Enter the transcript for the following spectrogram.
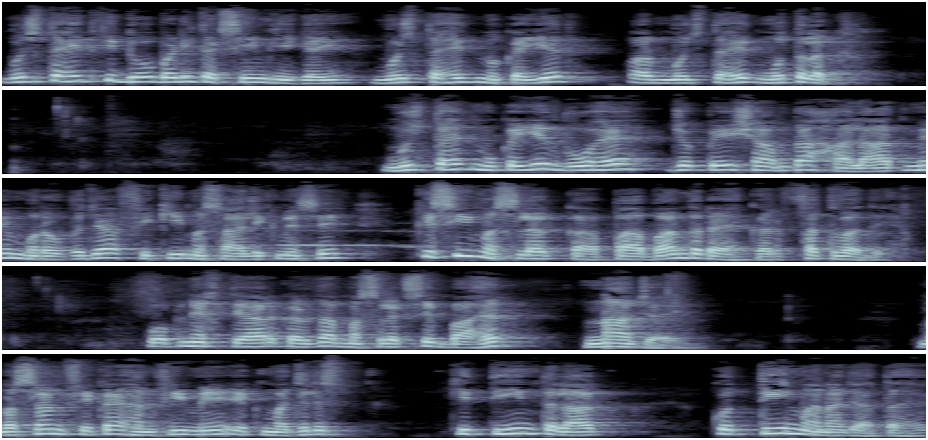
مجتہد کی دو بڑی تقسیم کی گئی، مجتہد مقید اور مجتہد مطلق۔ مجتہد مقید وہ ہے جو پیش آمدہ حالات میں مروجہ فقی مسالک میں سے کسی مسلک کا پابند رہ کر فتویٰ دے۔ وہ اپنے اختیار کردہ مسلک سے باہر نہ جائے۔ مثلا فقہ حنفی میں ایک مجلس کی تین طلاق کو تین مانا جاتا ہے۔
